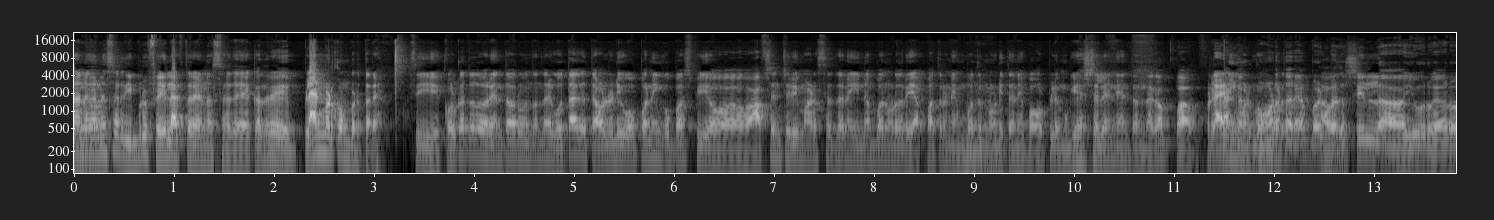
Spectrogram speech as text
ನನಗೆ ಸರ್ ಇಬ್ರು ಫೇಲ್ ಆಗ್ತಾರೆ ಅನ್ನಿಸ್ತದೆ. ಯಾಕಂದ್ರೆ ಪ್ಲಾನ್ ಮಾಡ್ಕೊಂಡು ಬರ್ತಾರೆ. ಸಿ ಕೋಲ್ಕತ್ತಾದವ್ರು ಎಂಥವ್ರು ಅಂತಂದ್ರೆ ಗೊತ್ತಾಗುತ್ತೆ ಆಲ್ರೆಡಿ ಓಪನಿಂಗ್ ಒಬ್ಬ ಸ್ಪಿ ಹಾಫ್ ಸೆಂಚುರಿ ಮಾಡಿಸ್ತಾ ಇದ್ದಾನೆ ಇನ್ನೊಬ್ಬ ನೋಡಿದ್ರೆ ಎಪ್ಪತ್ತರ ಎಂಬತ್ತರ ನೋಡಿತಾನೆ ಪವರ್ ಪ್ಲೇ ಮುಗಿಯಷ್ಟಲೇನೆ ಅಂತಂದಾಗ ಪ್ಲಾನಿಂಗ್ ಮಾಡ್ತಾರೆ ಬಟ್ ಸ್ಟಿಲ್ ಇವರು ಯಾರೋ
